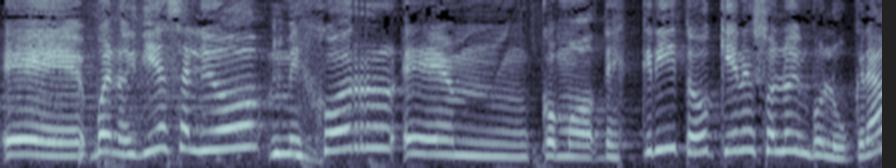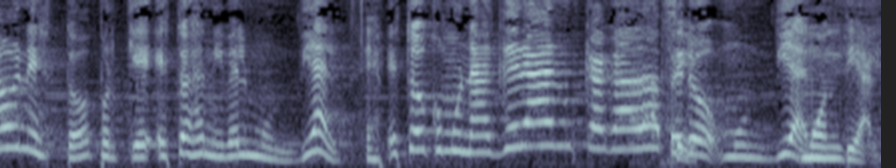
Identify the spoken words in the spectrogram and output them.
Eh, bueno, hoy día salió mejor eh, como descrito quiénes son los involucrados en esto, porque esto es a nivel mundial. Es- Esto es como una gran cagada, Sí. pero mundial. Mundial.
